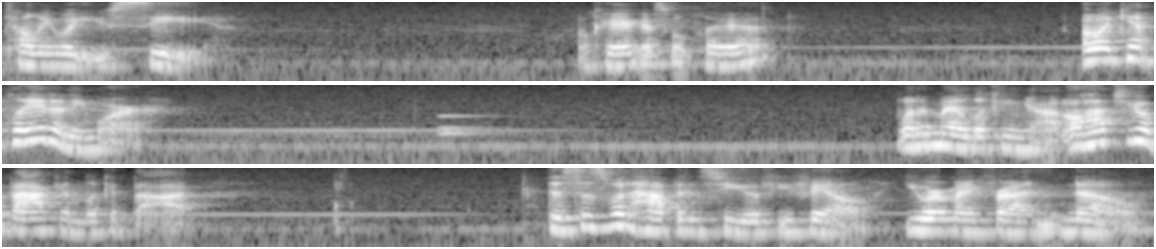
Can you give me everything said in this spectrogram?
Tell me what you see. Okay, I guess we'll play it. Oh, I can't play it anymore. What am I looking at? I'll have to go back and look at that. This is what happens to you if you fail. You are my friend. No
